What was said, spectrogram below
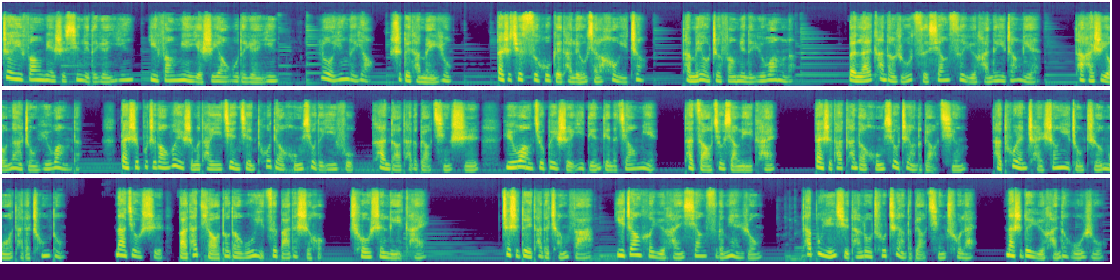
这一方面是心理的原因，一方面也是药物的原因。洛英的药是对他没用，但是却似乎给他留下了后遗症，他没有这方面的欲望了。本来看到如此相似雨涵的一张脸，他还是有那种欲望的。但是不知道为什么，他一件件脱掉红袖的衣服，看到他的表情时，欲望就被水一点点的浇灭。他早就想离开，但是他看到红袖这样的表情，他突然产生一种折磨他的冲动，那就是把他挑逗到无以自拔的时候，抽身离开。这是对他的惩罚。一张和雨涵相似的面容，他不允许他露出这样的表情出来。那是对雨涵的侮辱。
